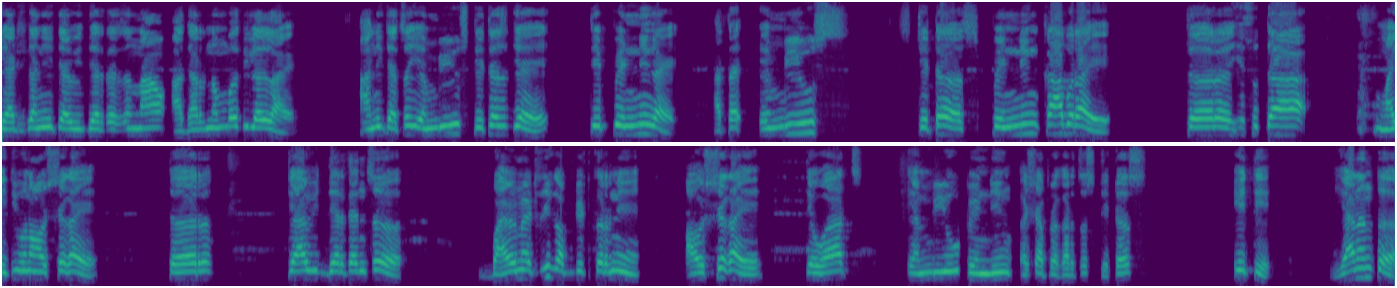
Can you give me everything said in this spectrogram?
या ठिकाणी त्या विद्यार्थ्याचं नाव आधार नंबर दिलेला आहे. आणि त्याचं एम बी यू स्टेटस जे आहे ते पेंडिंग आहे. आता M B U status pending का बरं आहे? तर हे सुद्धा माहिती होणं आवश्यक आहे. तर त्या विद्यार्थ्यांचं बायोमॅट्रिक अपडेट करणे आवश्यक आहे. तेव्हाच एम बी यू पेंडिंग अशा प्रकारचं स्टेटस येते. यानंतर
